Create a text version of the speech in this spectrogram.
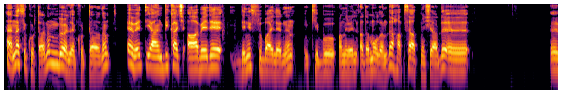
Ha, nasıl kurtardım? Böyle kurtardım. Evet yani birkaç ABD deniz subaylarının ki bu amiralin adamı olanı da hapse atmışlardı. Ee, e,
